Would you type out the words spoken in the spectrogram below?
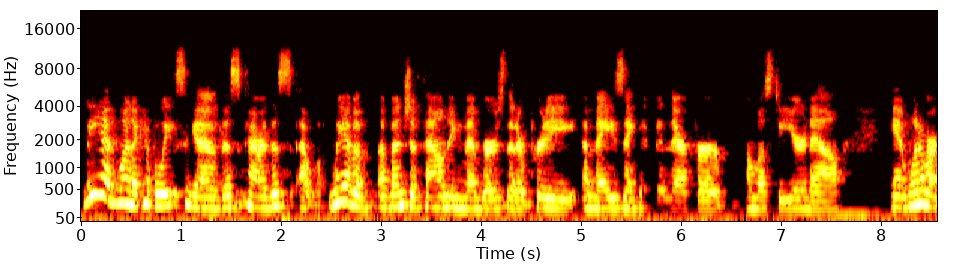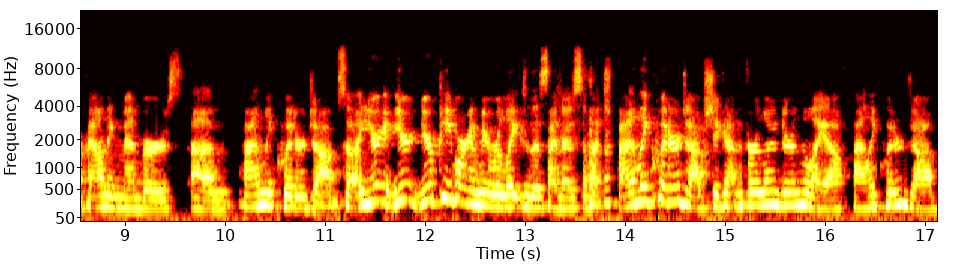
we had one a couple weeks ago. This kind of this, uh, we have a, a, bunch of founding members that are pretty amazing. They've been there for almost a year now. And one of our founding members um, finally quit her job. So your your your people are going to be relate to this. I know so much. finally quit her job. She got furloughed during the layoff. Finally quit her job,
